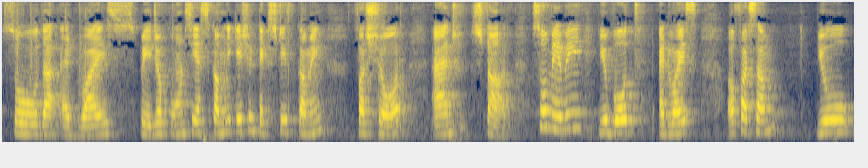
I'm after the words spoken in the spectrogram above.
So the advice page of wands. Yes communication text is coming for sure and star. So maybe you both advise uh, for some you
